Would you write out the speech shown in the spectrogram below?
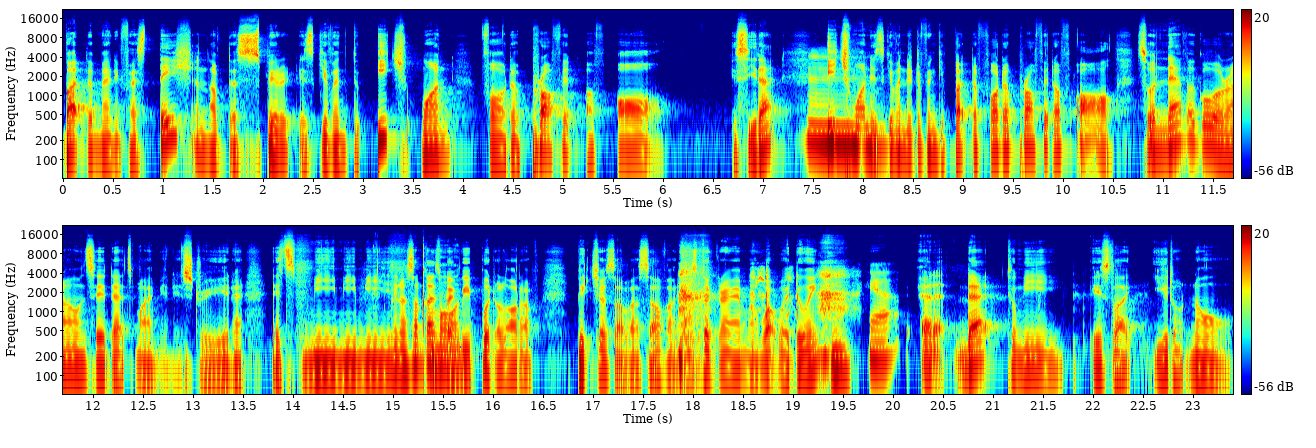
But the manifestation of the Spirit is given to each one for the profit of all. You see that? Each one is hmm. given a different gift, but the, for the profit of all. So never go around and say, that's my ministry. That it's me, me, me. You know, sometimes when we put a lot of pictures of ourselves on Instagram and what we're doing, Yeah. that- that to me is like you don't know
